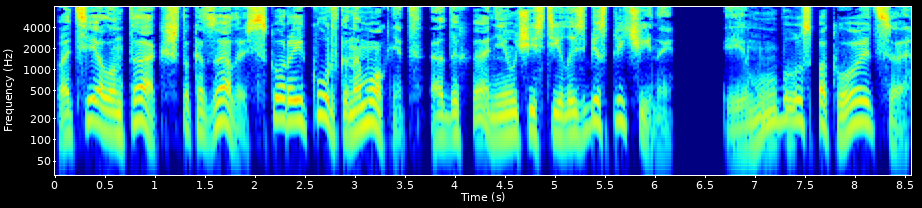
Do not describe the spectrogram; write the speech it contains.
Потел он так, что казалось, скоро и куртка намокнет, а дыхание участилось без причины. Ему бы успокоиться,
